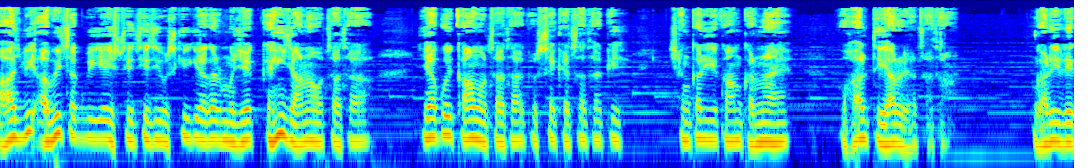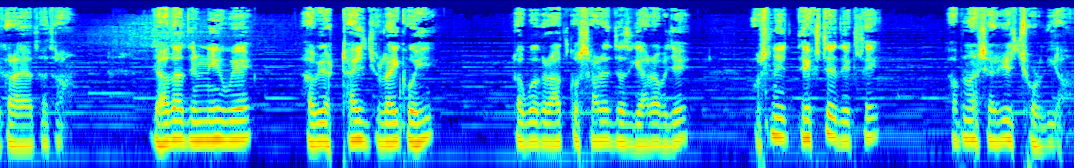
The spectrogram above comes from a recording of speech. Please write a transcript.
आज भी, अभी तक भी ये स्थिति थी उसकी कि अगर मुझे कहीं जाना होता था या कोई काम होता था कि उससे कहता था कि, शंकर, ये काम करना है, वो हाल तैयार हो जाता था। गाड़ी लेकर आ जाता था। ज़्यादा दिन नहीं हुए, अभी 28 जुलाई को ही लगभग रात को साढ़े दस, ग्यारह बजे उसने देखते देखते अपना शरीर छोड़ दिया।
